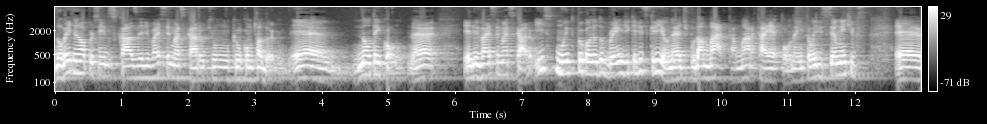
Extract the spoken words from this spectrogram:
99% dos casos ele vai ser mais caro que um, que um computador. É, não tem como, né? ele vai ser mais caro. Isso muito por conta do brand que eles criam, né? Tipo da marca, a marca Apple, né? Então eles realmente é,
